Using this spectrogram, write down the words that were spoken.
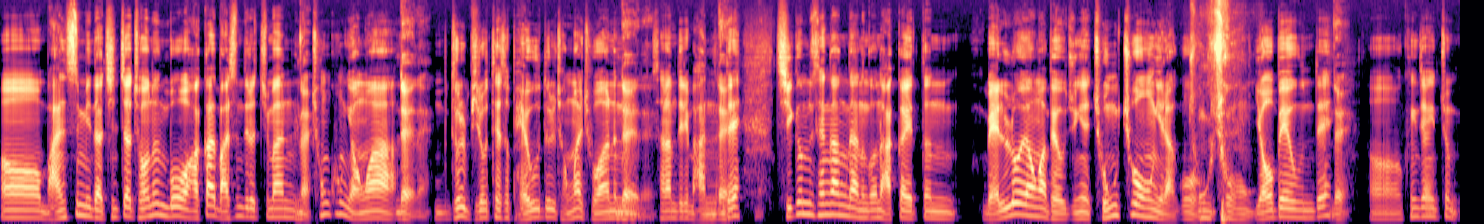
어, 많습니다. 진짜 저는 뭐 아까 말씀드렸지만, 네. 홍콩 영화 네네. 들 비롯해서 배우들 정말 좋아하는 네네. 사람들이 많은데 네. 지금 생각나는 건 아까 했던 멜로 영화 배우 중에 종초홍이라고 종총. 여배우인데 네. 어 굉장히 좀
